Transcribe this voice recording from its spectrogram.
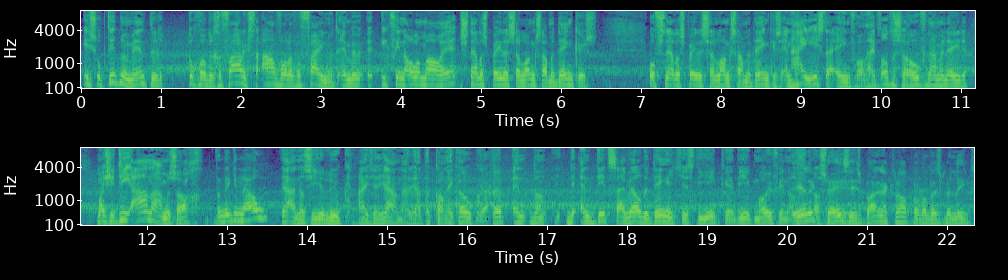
is op dit moment de, toch wel de gevaarlijkste aanvaller van Feyenoord. En we, ik vind allemaal, hè, snelle spelers zijn langzame denkers. Of snelle spelers zijn langzame denkers. En hij is daar één van. Hij heeft altijd zijn hoofd naar beneden. Maar als je die aanname zag... Dan denk je nou... Ja, en dan zie je Luc. Hij zei, ja, nou, ja dat kan ik ook. Ja. En, dan, en dit zijn wel de dingetjes die ik, eh, die ik mooi vind als, Eerlijk, als deze is bijna knapper, want dat is met links.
